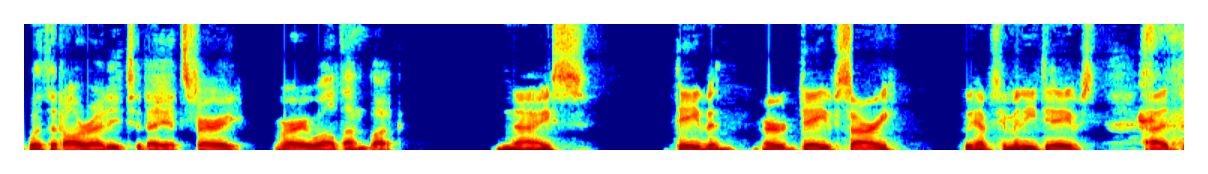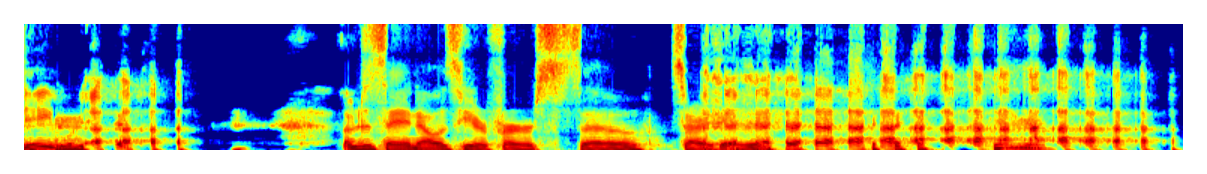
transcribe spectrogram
with it already today. It's very, very well done book. Nice. David, or Dave, sorry. We have too many Daves. Uh, Dave. I'm just saying I was here first. So sorry, David.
